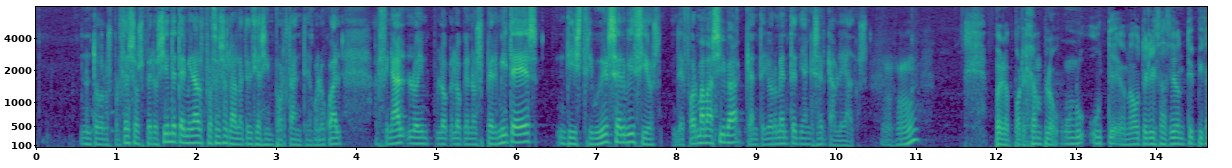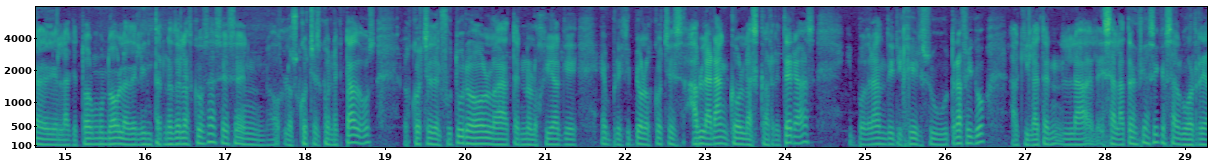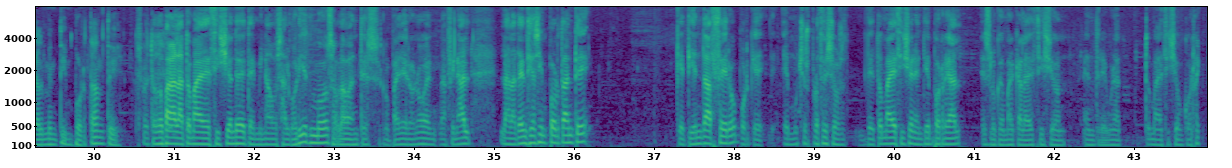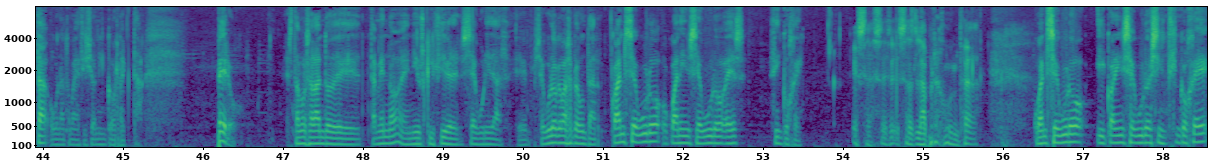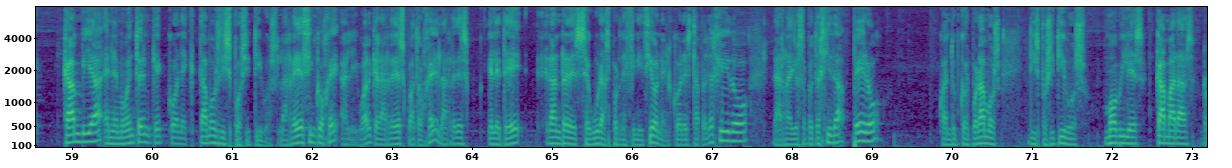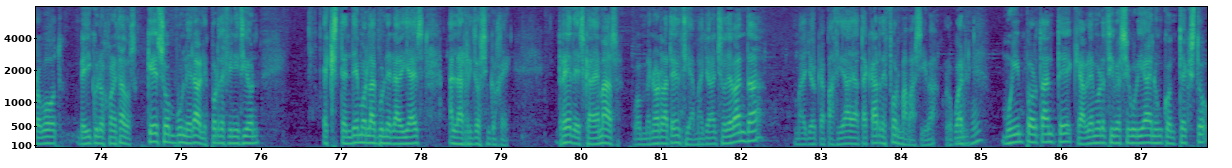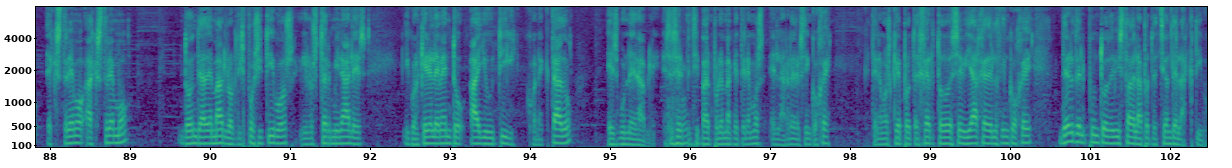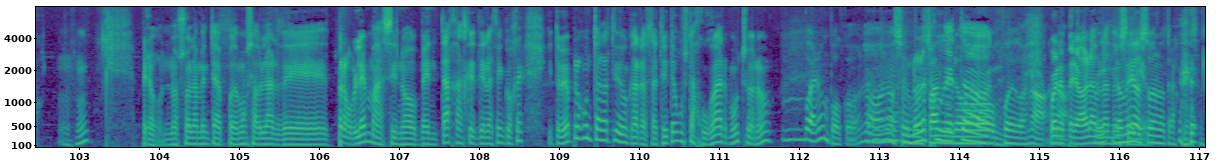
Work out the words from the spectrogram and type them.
no en todos los procesos, pero sí en determinados procesos la latencia es importante, con lo cual al final lo, lo- lo que nos permite es distribuir servicios de forma masiva que anteriormente tenían que ser cableados. Pero, por ejemplo, un una utilización típica de la que todo el mundo habla del Internet de las Cosas es en los coches conectados, los coches del futuro, la tecnología que en principio los coches hablarán con las carreteras y podrán dirigir su tráfico. Aquí la ten- la- esa latencia sí que es algo realmente importante. Sobre todo para la toma de decisión de determinados algoritmos, hablaba antes el compañero, ¿no? Al final la latencia es importante que tienda a cero porque en muchos procesos de toma de decisión en tiempo real es lo que marca la decisión entre una toma de decisión correcta o una toma de decisión incorrecta. Pero estamos hablando de también, ¿no? En News Click seguridad. Eh, seguro que vas a preguntar, ¿cuán seguro o cuán inseguro es 5G? Esa es, la pregunta. cuán seguro y cuán inseguro es 5G cambia en el momento en que conectamos dispositivos. Las redes 5G, al igual que las redes 4G, las redes LTE eran redes seguras por definición. El core está protegido, la radio está protegida, pero cuando incorporamos dispositivos móviles, cámaras, robots, vehículos conectados que son vulnerables por definición, extendemos las vulnerabilidades a las redes 5G. Redes que además con menor latencia, mayor ancho de banda, mayor capacidad de atacar de forma masiva. Con lo cual, muy importante que hablemos de ciberseguridad en un contexto extremo a extremo, donde además los dispositivos y los terminales y cualquier elemento IoT conectado es vulnerable. Ese es el principal problema que tenemos en las redes 5G. Que tenemos que proteger todo ese viaje del 5G desde el punto de vista de la protección del activo. Pero no solamente podemos hablar de problemas, sino ventajas que tiene 5G. Y te voy a preguntar a ti, don Carlos, a ti te gusta jugar mucho, ¿no? Mm, Bueno, un poco. No, no soy no muy fan de los juegos. No, Bueno, no. pero ahora hablando Lo en mío serio. son otras cosas.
